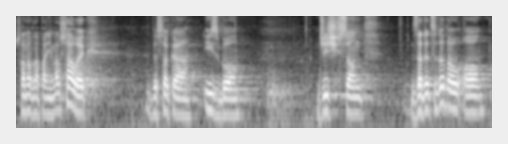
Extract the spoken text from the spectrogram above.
Szanowna Pani Marszałek, Wysoka Izbo, dziś sąd zadecydował o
